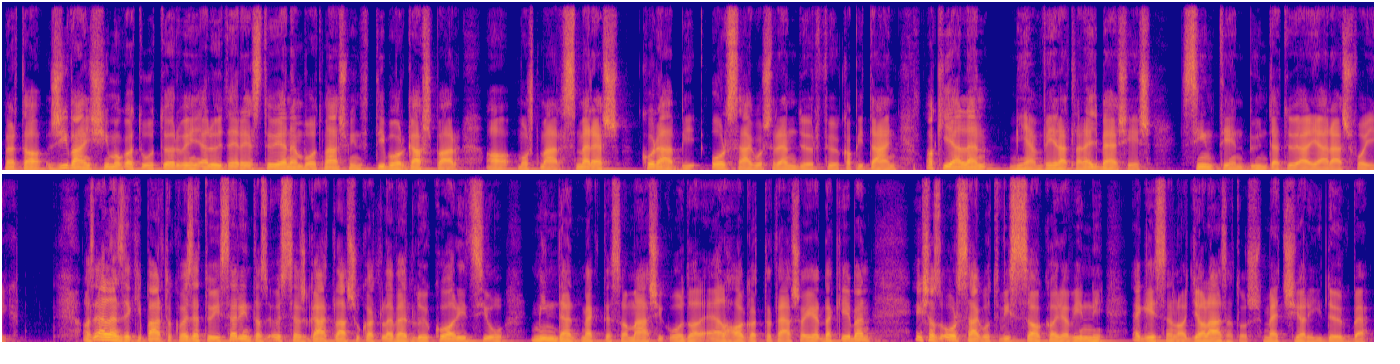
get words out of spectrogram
mert a zsivány simogató törvény előterjesztője nem volt más, mint Tibor Gaspar, a most már szmeres, korábbi országos rendőrfőkapitány, aki ellen milyen véletlen egybeesés, szintén büntető eljárás folyik. Az ellenzéki pártok vezetői szerint az összes gátlásukat levedlő koalíció mindent megtesz a másik oldal elhallgattatása érdekében, és az országot vissza akarja vinni egészen a gyalázatos meccsjari időkbe.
